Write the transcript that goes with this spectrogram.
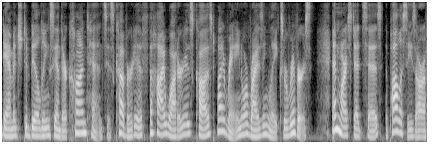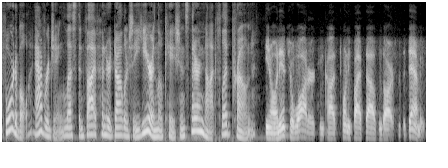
Damage to buildings and their contents is covered if the high water is caused by rain or rising lakes or rivers. And Maurstad says the policies are affordable, averaging less than $500 a year in locations that are not flood prone. You know, an inch of water can cause $25,000 worth of damage.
